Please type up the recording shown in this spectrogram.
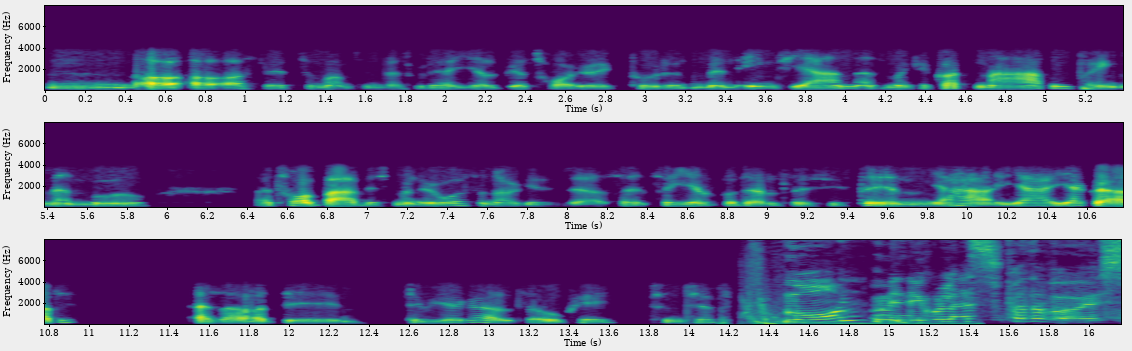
Mm, og, og også lidt som om, sådan, hvad skulle det her hjælpe? Jeg tror jo ikke på det. Men ens hjerne, altså man kan godt narre den på en eller anden måde. Og jeg tror bare, hvis man øver sig nok i det der, så, så hjælper det altså i sidste ende. Jeg, har, jeg, jeg gør det. Altså, og det, det virker altså okay, synes jeg. Morgen med Nicolas på The Voice.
